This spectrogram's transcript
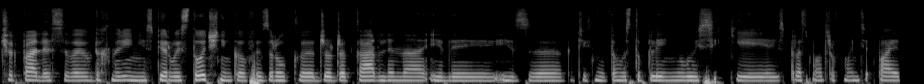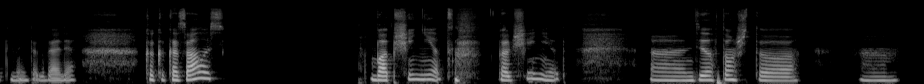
черпали свое вдохновение из первоисточников, из рук э, Джорджа Карлина или из э, каких-нибудь там выступлений Луиси Кея, из просмотров Монти Пайтона и так далее? Как оказалось, вообще нет. вообще нет. Э, дело в том, что, эм,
